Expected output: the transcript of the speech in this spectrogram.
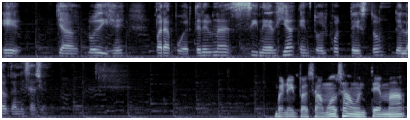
Eh, ya lo dije, para poder tener una sinergia en todo el contexto de la organización. Bueno, y pasamos a un tema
